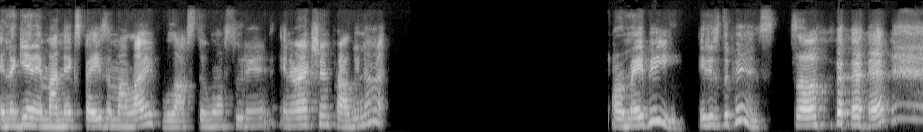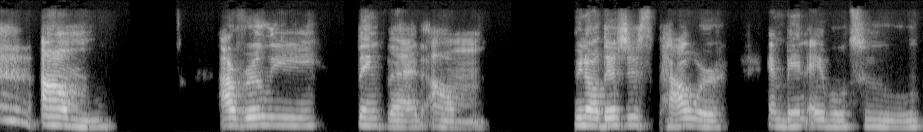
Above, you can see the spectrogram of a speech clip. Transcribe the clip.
And again, in my next phase of my life, will I still want student interaction? Probably not. Or maybe, it just depends. So um, I really think that, um, you know, there's just power in being able to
